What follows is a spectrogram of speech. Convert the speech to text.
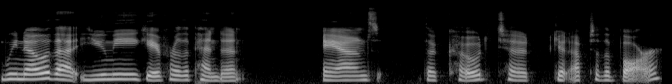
We know that Yumi gave her the pendant and the code to get up to the bar.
